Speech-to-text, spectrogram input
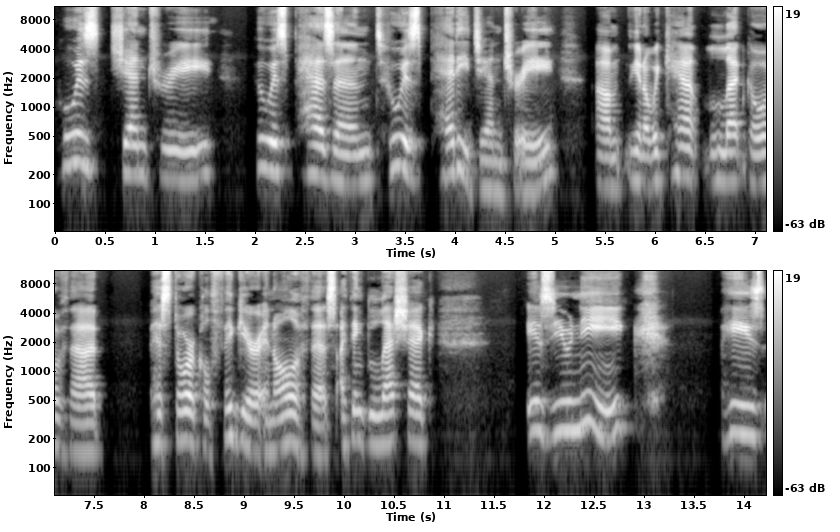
who is gentry, who is peasant, who is petty gentry, Um, you know, we can't let go of that historical figure in all of this. I think Leszek is unique. He's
